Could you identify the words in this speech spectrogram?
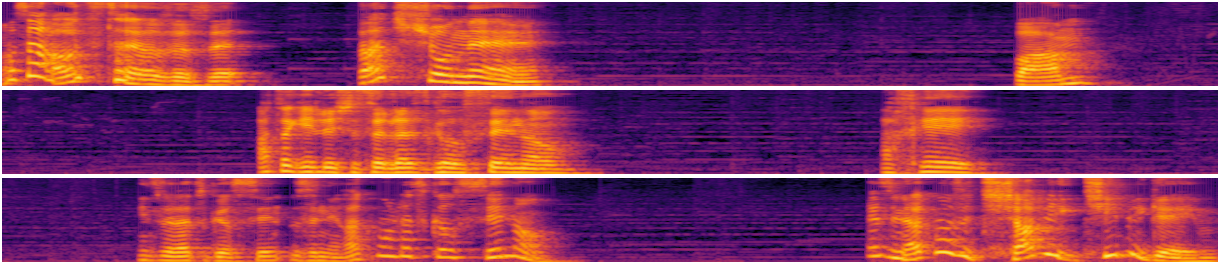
מה זה הארטסטייל הזה? זה קצת שונה. פעם. אל תגיד לי שזה let's go סינו. אחי. אם זה let's go סינו, זה נראה כמו let's go סינו. זה נראה כמו איזה צ'אבי, צ'יבי גיים.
